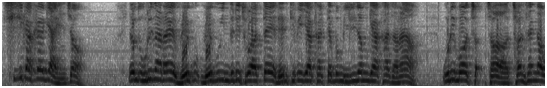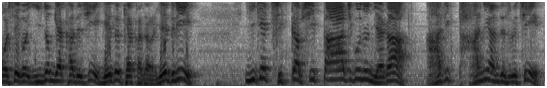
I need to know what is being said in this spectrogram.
시시각각이 아니죠. 여러분 우리나라에 외국, 외국인들이 들어갈 때 렌트비 계약할 때 보면 1년 계약하잖아요. 우리 뭐 저, 저 전생과 월세 이거 2년 계약하듯이 얘들 계약하잖아요. 얘들이 이게 집값이 빠지고 있는 얘가 아직 반이 안 돼서 그렇지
